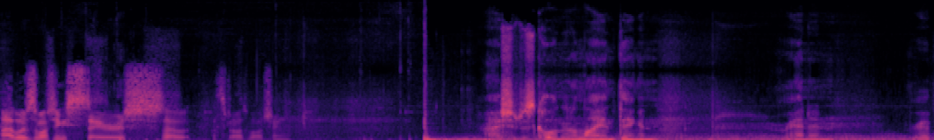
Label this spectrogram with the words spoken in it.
I was watching stairs, so that's what I was watching. I should just called in a lion thing and ran in. Rip.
